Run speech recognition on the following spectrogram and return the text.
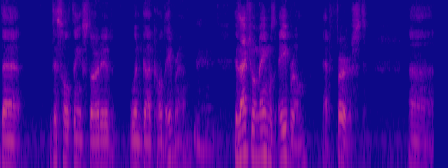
That this whole thing started when God called Abraham. His actual name was Abram at first, uh,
